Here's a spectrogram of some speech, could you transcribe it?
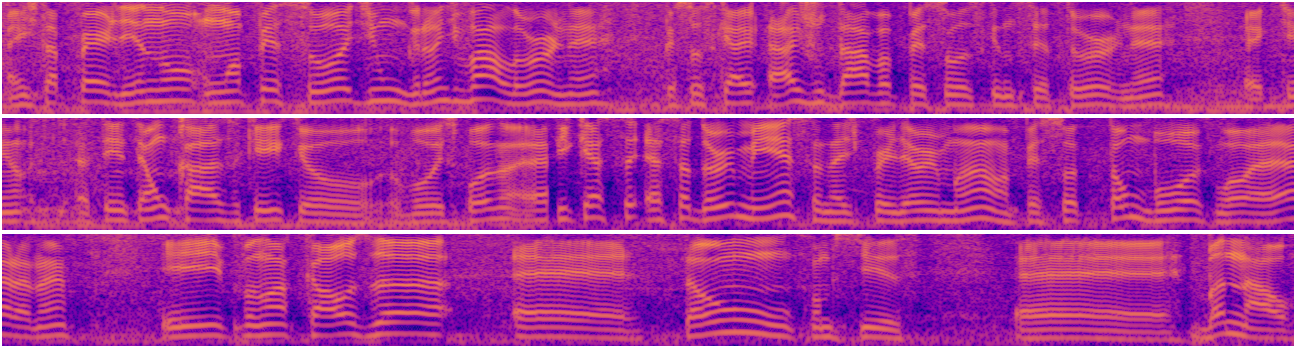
a gente está perdendo uma pessoa de um grande valor, né? Pessoas que ajudavam pessoas aqui no setor, né? É, tem, tem até um caso aqui que eu, eu vou expor, né? fica essa, essa dor imensa, né? De perder o irmão, uma pessoa tão boa igual era, né? E por uma causa é, tão, como se diz, é, banal.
